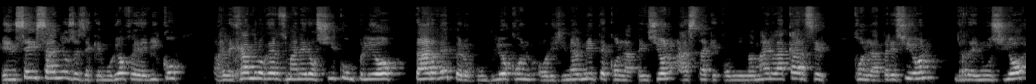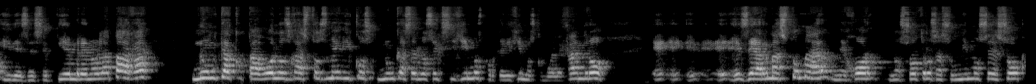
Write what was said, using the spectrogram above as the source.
En seis años desde que murió Federico, Alejandro Gertz Manero sí cumplió tarde, pero cumplió con, originalmente con la pensión hasta que con mi mamá en la cárcel, con la presión, renunció y desde septiembre no la paga. Nunca pagó los gastos médicos, nunca se los exigimos porque dijimos, como Alejandro eh, eh, eh, es de armas tomar, mejor nosotros asumimos eso,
